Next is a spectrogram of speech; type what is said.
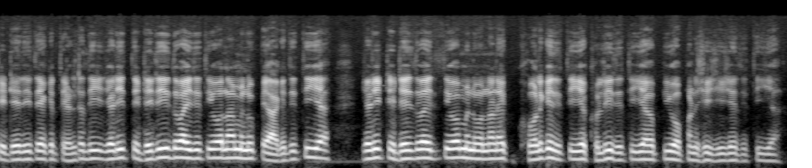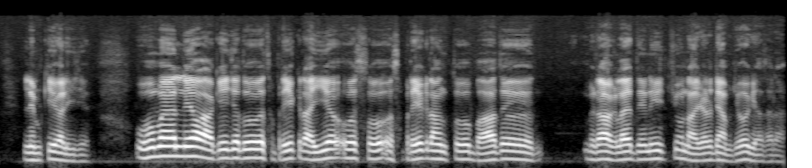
ਟਿੱਡੇ ਦੀ ਤੇ ਇੱਕ ਤਿਲਟ ਦੀ। ਜਿਹੜੀ ਟਿੱਡੇ ਦੀ ਦਵਾਈ ਦਿੱਤੀ ਉਹਨਾਂ ਮੈਨੂੰ ਪਿਆ ਕੇ ਦਿੱਤੀ ਹੈ ਜਿਹੜੀ ਟਿੱਡੇ ਦੀ ਦਵਾਈ ਦਿੱਤੀ, ਉਹ ਮੈਨੂੰ ਉਹਨਾਂ ਨੇ ਖੋਲ ਕੇ ਦਿੱਤੀ ਹੈ ਖੁੱਲੀ ਦਿੱਤੀ ਹੈ ਪੀ ਓਪਨ ਸ਼ੀਸ਼ੀ 'ਚ ਦਿੱਤੀ ਹੈ ਲਿਮਕੇ ਵਾਲੀ 'ਚ ਉਹ ਮੈਂ ਲਿਆ ਕੇ ਜਦੋਂ ਸਪਰੇਅ ਕਰਾਈ ਆ, ਉਹ ਸਪਰੇਅ ਕਰਾਉਣ ਤੋਂ ਬਾਅਦ ਮੇਰਾ ਅਗਲਾ ਦਿਨ ਹੀ ਝੋਨਾ ਜਿਹੜਾ ਡੈਮੇਜ ਹੋ ਗਿਆ ਸਾਰਾ,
